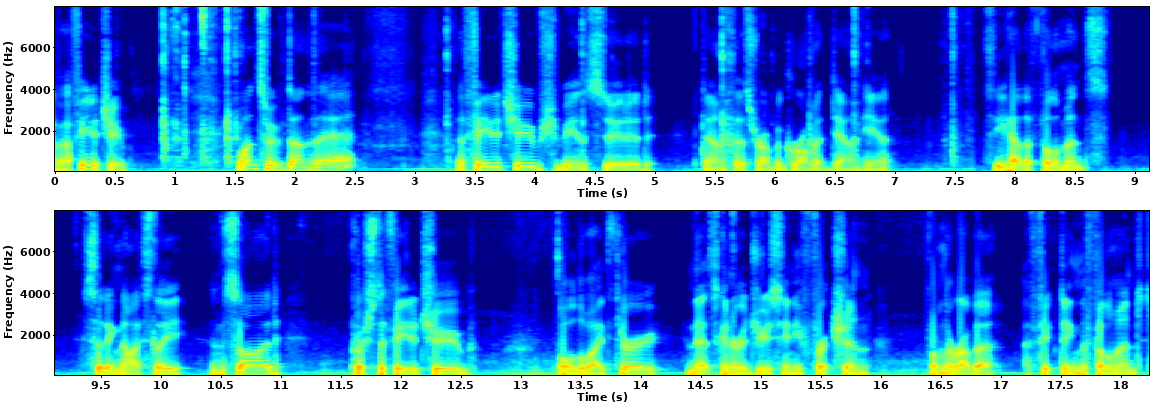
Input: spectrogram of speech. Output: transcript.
of our feeder tube. Once we've done that, the feeder tube should be inserted down to this rubber grommet down here. See how the filament's sitting nicely inside. Push the feeder tube all the way through and that's going to reduce any friction from the rubber affecting the filament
